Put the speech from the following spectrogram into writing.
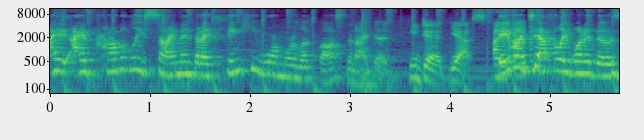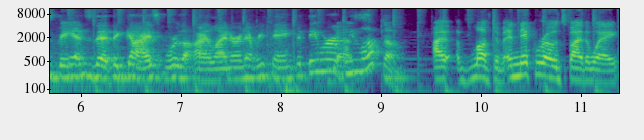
I, I probably Simon, but I think he wore more lip gloss than I did. He did, yes. They I, were I, definitely one of those bands that the guys wore the eyeliner and everything, but they were we loved them. I loved him. And Nick Rhodes, by the way,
